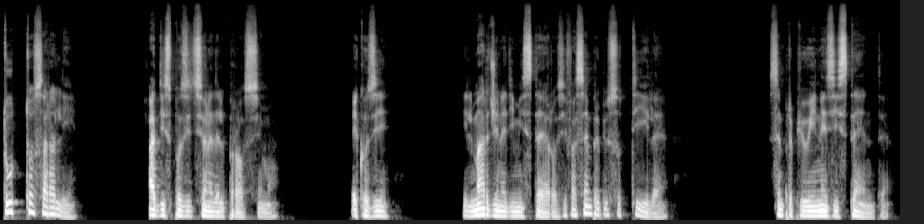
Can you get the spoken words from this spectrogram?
tutto sarà lì, a disposizione del prossimo. E così il margine di mistero si fa sempre più sottile, sempre più inesistente.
